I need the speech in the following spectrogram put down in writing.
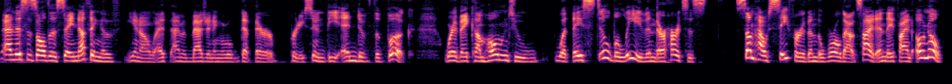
And this is all to say nothing of, you know, I, I'm imagining we'll get there pretty soon, the end of the book, where they come home to what they still believe in their hearts is somehow safer than the world outside. And they find, oh no,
